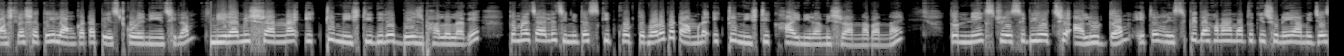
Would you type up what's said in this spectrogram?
মশলার সাথেই লঙ্কাটা পেস্ট করে নিয়েছিলাম। নিরামিষ রান্নায় একটু মিষ্টি দিলে বেশ ভালো লাগে। তোমরা চাইলে চিনিটা স্কিপ করতে পারো বাট আমরা একটু মিষ্টি খাই নিরামিষ রান্না বান্নায় তো নেক্সট রেসিপি হচ্ছে আলুর দম। এটার রেসিপি দেখানোর মতো কিছু নেই, আমি জাস্ট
